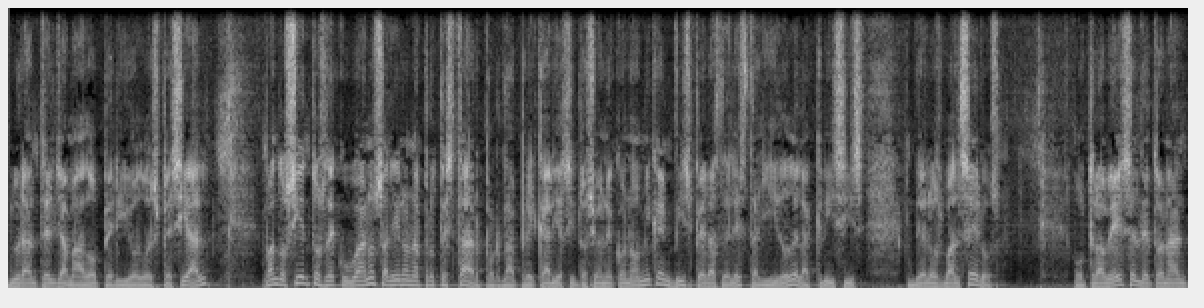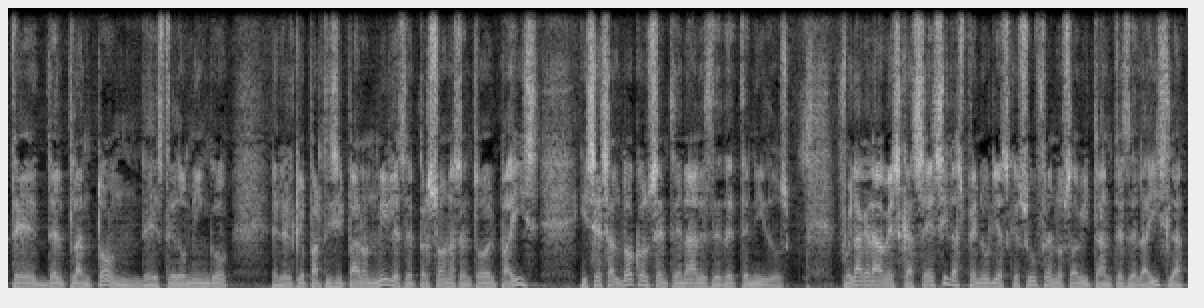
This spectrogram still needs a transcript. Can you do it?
durante el llamado periodo especial, cuando cientos de cubanos salieron a protestar por la precaria situación económica en vísperas del estallido de la crisis de los balseros. Otra vez el detonante del plantón de este domingo, en el que participaron miles de personas en todo el país y se saldó con centenares de detenidos, fue la grave escasez y las penurias que sufren los habitantes de la isla,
